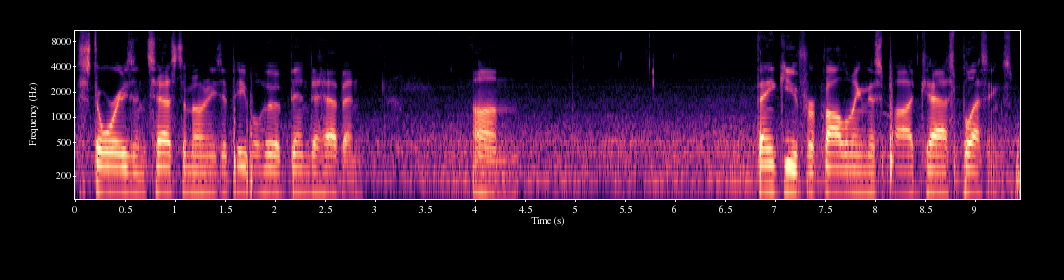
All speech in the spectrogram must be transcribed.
stories and testimonies of people who have been to heaven um, thank you for following this podcast. Blessings.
